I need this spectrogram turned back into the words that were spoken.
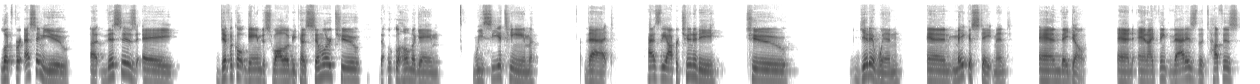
Look for SMU. Uh, this is a difficult game to swallow because similar to the Oklahoma game, we see a team that has the opportunity to get a win and make a statement and they don't. And and I think that is the toughest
